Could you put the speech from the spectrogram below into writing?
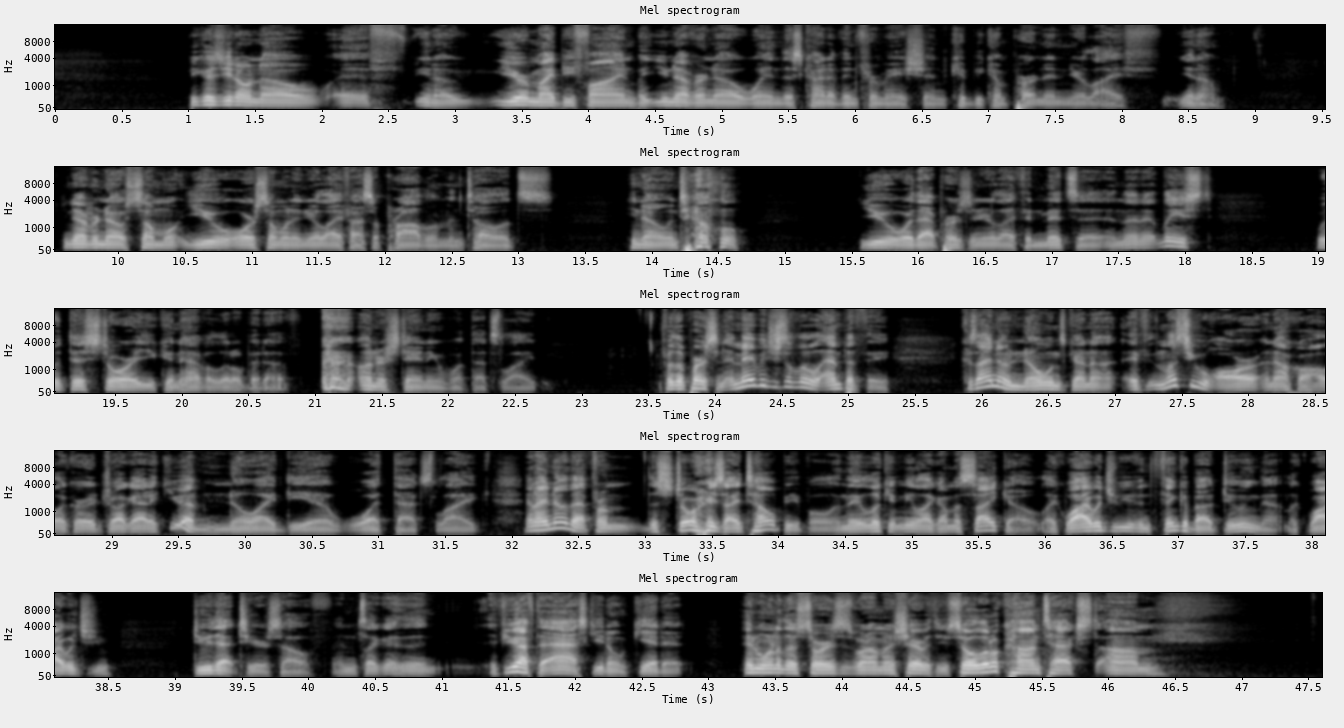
because you don't know if you know you might be fine but you never know when this kind of information could become pertinent in your life you know. You never know someone you or someone in your life has a problem until it's you know until you or that person in your life admits it. And then at least with this story you can have a little bit of understanding of what that's like for the person and maybe just a little empathy because I know no one's gonna if unless you are an alcoholic or a drug addict, you have no idea what that's like. And I know that from the stories I tell people, and they look at me like I'm a psycho. Like, why would you even think about doing that? Like, why would you do that to yourself? And it's like uh, if you have to ask, you don't get it. And one of those stories is what I'm going to share with you. So a little context. Um,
